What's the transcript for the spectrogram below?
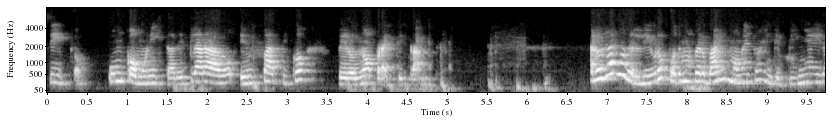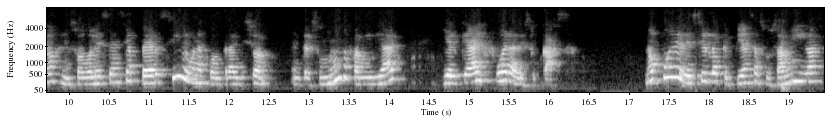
Cito, un comunista declarado, enfático, pero no practicante. A lo largo del libro podemos ver varios momentos en que Piñeiro, en su adolescencia, percibe una contradicción entre su mundo familiar y el que hay fuera de su casa. No puede decir lo que piensa sus amigas,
